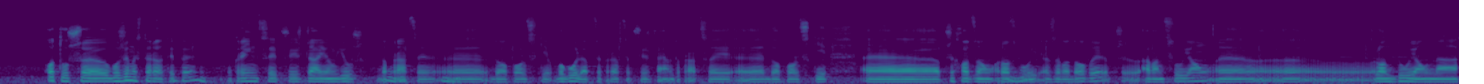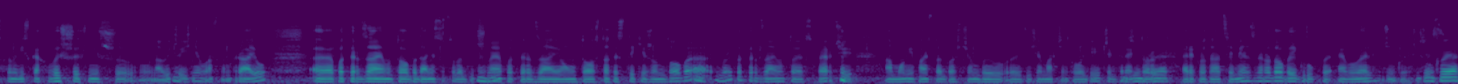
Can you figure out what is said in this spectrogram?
Otóż e, burzymy stereotypy. Ukraińcy przyjeżdżają już do Mhm. pracy e, do Polski. W ogóle obcokrajowcy przyjeżdżają do pracy e, do Polski, e, przychodzą rozwój Mhm. zawodowy, awansują, lądują na stanowiskach wyższych niż na ojczyźnie, w własnym kraju. Potwierdzają to badania socjologiczne, Mhm. potwierdzają to statystyki rządowe, no i potwierdzają to eksperci. A moim Państwa gościem był dzisiaj Marcin Kołodziejczyk, dyrektor. Rekrutacji międzynarodowej grupy EWL. Dziękuję. Dziękuję.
